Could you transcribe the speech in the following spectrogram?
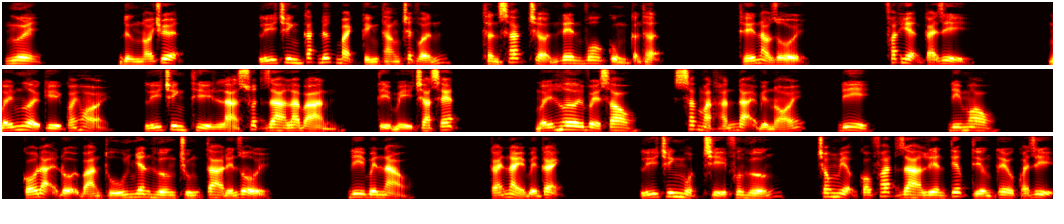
Ngươi, đừng nói chuyện lý trinh cắt đứt bạch kính thắng chất vấn, thần xác trở nên vô cùng cẩn thận. Thế nào rồi? Phát hiện cái gì? Mấy người kỳ quái hỏi, lý trinh thì là xuất ra la bàn, tỉ mỉ tra xét. Mấy hơi về sau, sắc mặt hắn đại biến nói, đi đi mau. Có đại đội bán thú nhân hướng chúng ta đến rồi. Đi bên nào? Cái này bên cạnh. Lý trinh một chỉ phương hướng, trong miệng có phát ra liên tiếp tiếng kêu quái dị.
